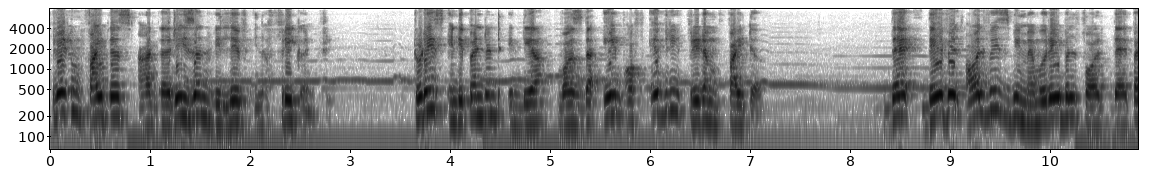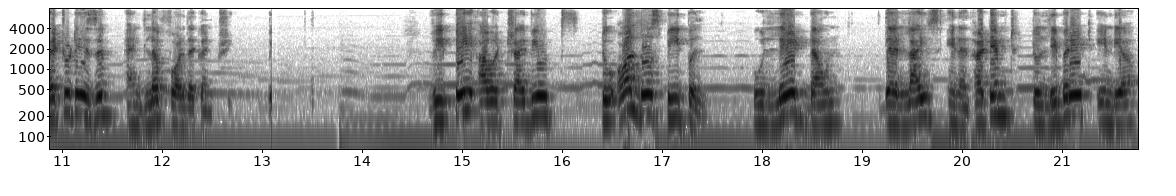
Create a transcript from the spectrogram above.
Freedom fighters are the reason we live in a free country. Today's independent India was the aim of every freedom fighter. They, they will always be memorable for their patriotism and love for the country. We pay our tributes to all those people who laid down their lives in an attempt to liberate India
